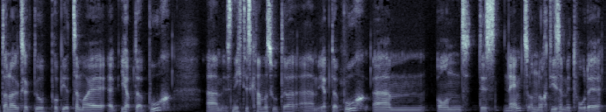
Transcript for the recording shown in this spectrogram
Und dann hat er gesagt, du probiert's einmal, äh, ich habe da ein Buch, ähm, ist nicht das Kamasutra, ähm, ich habe da ein Buch ähm, und das nehmt und nach dieser Methode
